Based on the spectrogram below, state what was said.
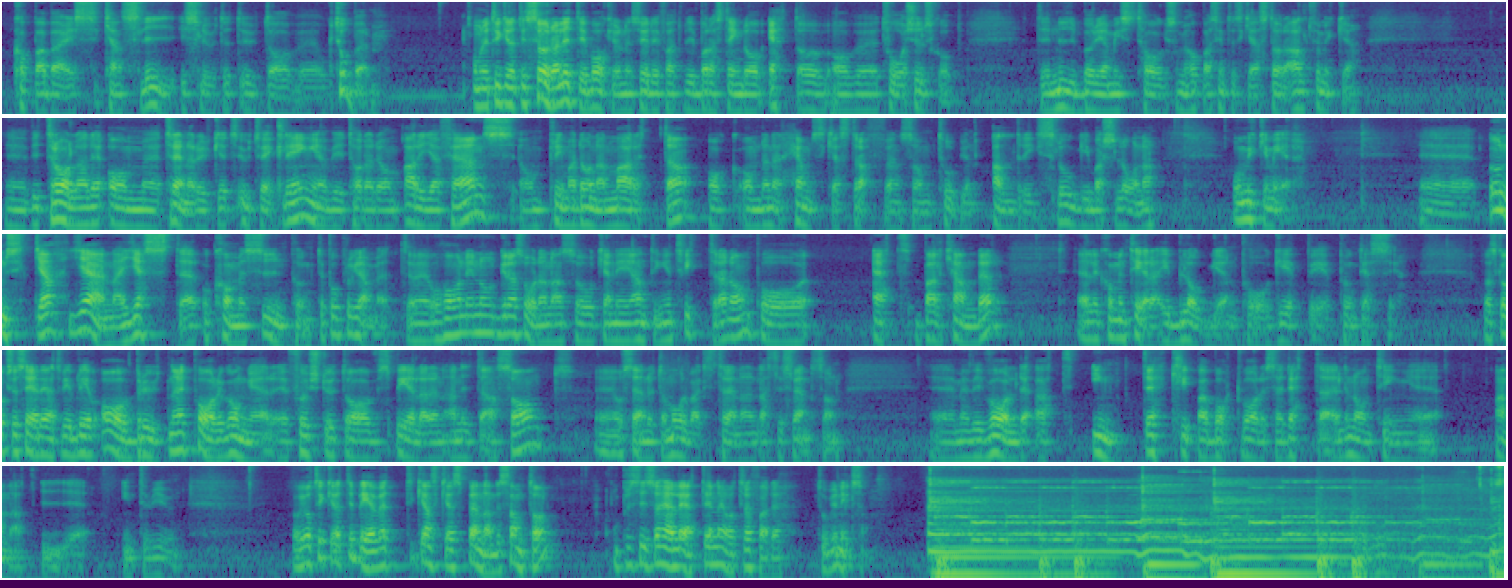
Kopparbergs kansli i slutet utav oktober. Om ni tycker att det surrar lite i bakgrunden så är det för att vi bara stängde av ett av, av två kylskåp. Ett nybörjarmisstag som jag hoppas inte ska störa allt för mycket. Eh, vi talade om eh, tränaryrkets utveckling, vi talade om arga fans, om primadonnan Marta och om den där hemska straffen som Torbjörn aldrig slog i Barcelona. Och mycket mer. Eh, önska gärna gäster och kom med synpunkter på programmet. Eh, och har ni några sådana så kan ni antingen twittra dem på balkander eller kommentera i bloggen på gp.se. Jag ska också säga det att vi blev avbrutna ett par gånger. Eh, först utav spelaren Anita Assant eh, och sen utav målvaktstränaren Lasse Svensson. Eh, men vi valde att inte klippa bort vare sig detta eller någonting annat i intervjun. Och jag tycker att det blev ett ganska spännande samtal. Och precis så här lät det när jag träffade Torbjörn Nilsson.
